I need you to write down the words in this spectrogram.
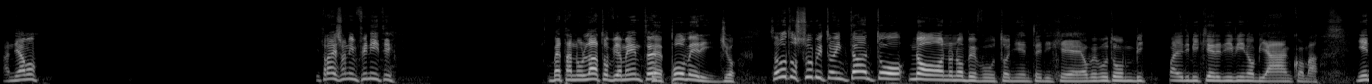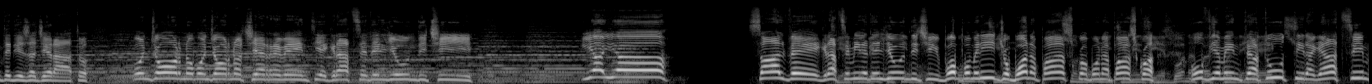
Andiamo? I try sono infiniti. Beta annullato ovviamente. Eh, pomeriggio. Saluto subito intanto... No, non ho bevuto niente di che. Ho bevuto un paio di bicchieri di vino bianco, ma niente di esagerato. Buongiorno, buongiorno CR20 e grazie degli 11. Yo yo! Salve, grazie mille degli 11. Buon pomeriggio, buona Pasqua, buona Pasqua. Ovviamente a tutti ragazzi.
